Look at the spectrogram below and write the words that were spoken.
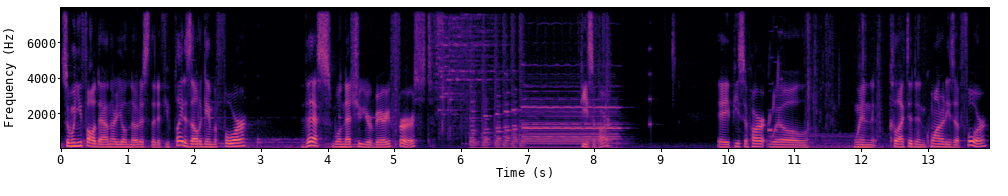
So when you fall down there, you'll notice that if you've played a Zelda game before, this will net you your very first piece of heart. A piece of heart will, when collected in quantities of four,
